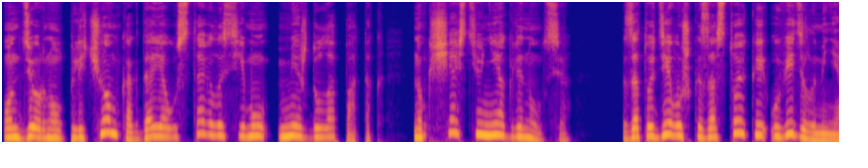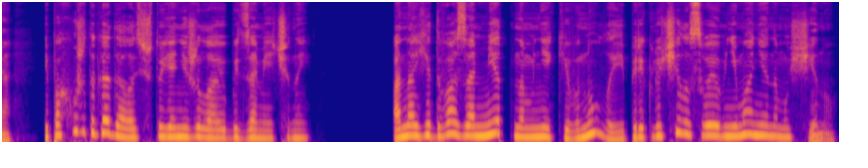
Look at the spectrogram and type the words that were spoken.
он дернул плечом, когда я уставилась ему между лопаток, но, к счастью, не оглянулся. Зато девушка за стойкой увидела меня и, похоже, догадалась, что я не желаю быть замеченной. Она едва заметно мне кивнула и переключила свое внимание на мужчину.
